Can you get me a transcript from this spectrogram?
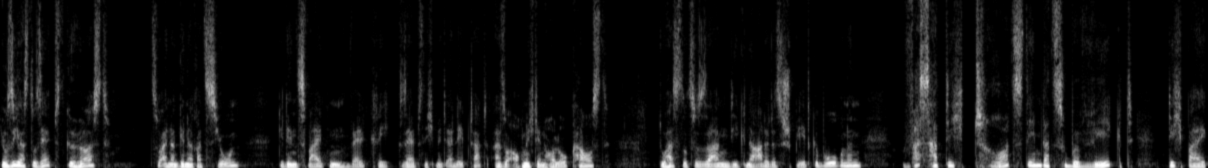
Josias, du selbst gehörst zu einer Generation, die den Zweiten Weltkrieg selbst nicht miterlebt hat, also auch nicht den Holocaust. Du hast sozusagen die Gnade des Spätgeborenen. Was hat dich trotzdem dazu bewegt, dich bei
